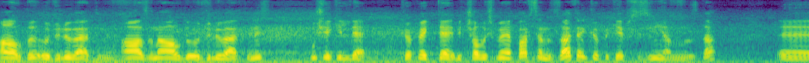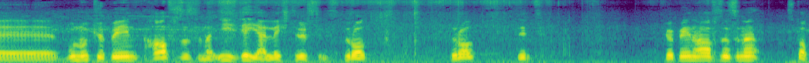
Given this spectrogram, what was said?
aldı, ödülü verdiniz. Ağzına aldı, ödülü verdiniz. Bu şekilde köpekte bir çalışma yaparsanız zaten köpek hep sizin yanınızda. Ee, bunu köpeğin hafızasına iyice yerleştirirsiniz. Drol, drol, sit. Köpeğin hafızasına stop.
